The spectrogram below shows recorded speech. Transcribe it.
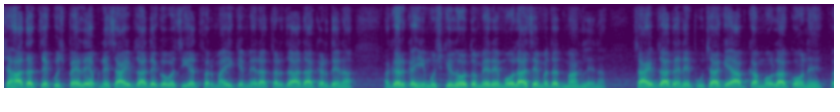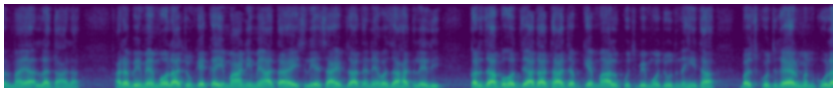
شہادت سے کچھ پہلے اپنے صاحبزادے کو وصیت فرمائی کہ میرا قرضہ ادا کر دینا، اگر کہیں مشکل ہو تو میرے مولا سے مدد مانگ لینا۔ صاحبزادے نے پوچھا کہ آپ کا مولا کون ہے؟ فرمایا اللہ تعالیٰ۔ عربی میں مولا چونکہ کئی معنی میں آتا ہے، اس لیے صاحبزادہ نے وضاحت لے لی۔ قرضہ بہت زیادہ تھا جبکہ مال کچھ بھی موجود نہیں تھا، بس کچھ غیر منقولہ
